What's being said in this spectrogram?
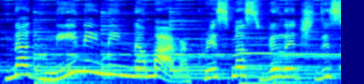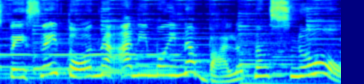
Nagniningning naman ang Christmas Village displays na ito na animoy na balot ng snow.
